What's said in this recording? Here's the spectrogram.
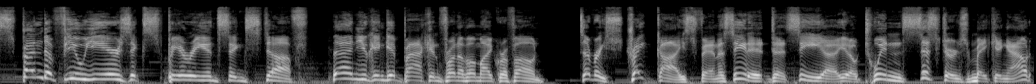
Spend a few years experiencing stuff. Then you can get back in front of a microphone. It's every straight guy's fantasy to, to see, uh, you know, twin sisters making out.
